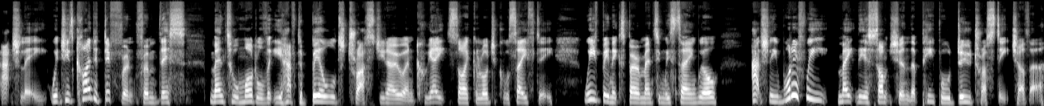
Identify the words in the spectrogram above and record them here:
actually, which is kind of different from this mental model that you have to build trust, you know, and create psychological safety. We've been experimenting with saying, well, actually, what if we make the assumption that people do trust each other?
